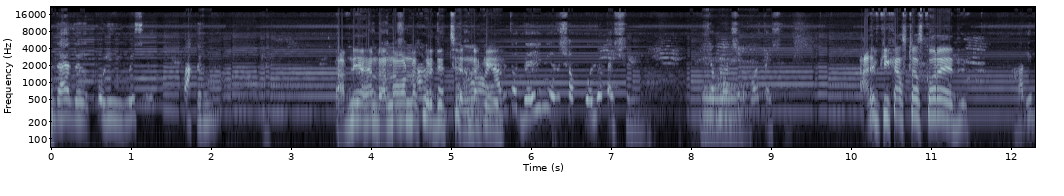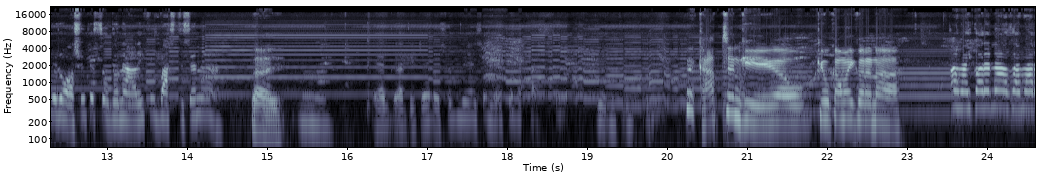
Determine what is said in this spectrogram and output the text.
দেখা যায় পাকের মধ্যে। আপনি এখন রান্না বান্না করে দিচ্ছেন নাকি? আমি তো দেইনি সব করল তাই শুনি। সব মানুষের তাই শুনি। আরিফ কি কাজ টাজ করে আরিফের অসুখের চোদনে আরিফ বাঁচতেছে না। তাই? এক রাতিটার ওষুধ নিয়ে এসে মেয়েকে খাচ্ছে। খাচ্ছেন কি? কেউ কামাই করে না? আমাই করে না আজ আমার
